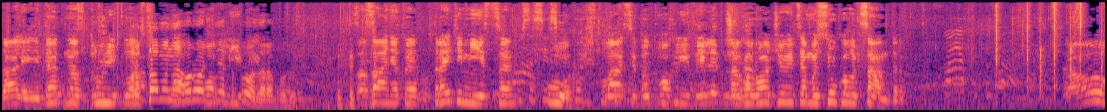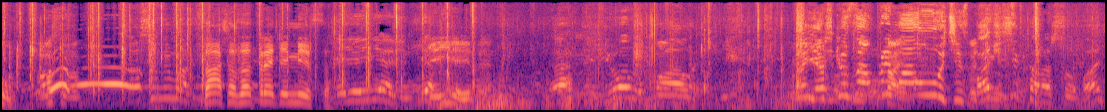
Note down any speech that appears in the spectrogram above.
Далі йде у нас другий клас. Простому нагородження тут зараз будуть. За зайняте третє місце у класі до 2 літрів нагороджується Масюк Олександр. Саша. Саша за третє місце. Є, є, йде. А я ж казав, приймав участь. Бачиш, як хорошо, бачиш?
